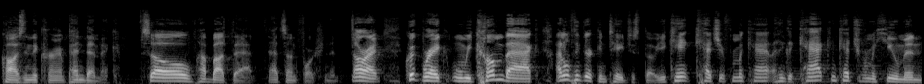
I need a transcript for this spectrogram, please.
causing the current pandemic. So, how about that? That's unfortunate. All right, quick break. When we come back, I don't think they're contagious, though. You can't catch it from a cat. I think the cat can catch it from a human.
